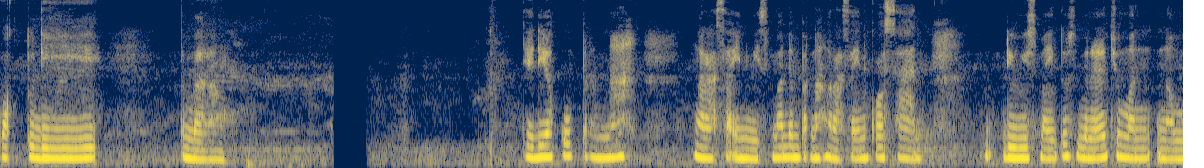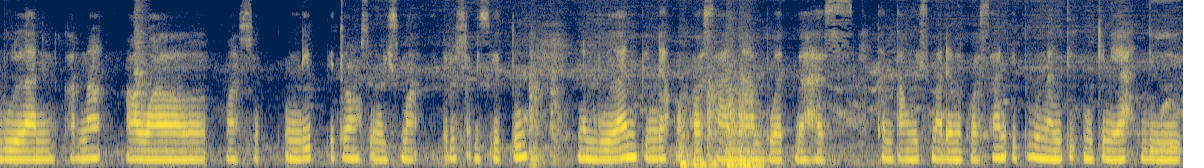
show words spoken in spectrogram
waktu di Tembalang. Jadi aku pernah ngerasain wisma dan pernah ngerasain kosan. Di Wisma itu sebenarnya cuma enam bulan. Karena awal masuk undip itu langsung Wisma terus habis itu enam bulan pindah ke kosan nah buat bahas tentang Wisma dan kosan. Itu nanti mungkin ya di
